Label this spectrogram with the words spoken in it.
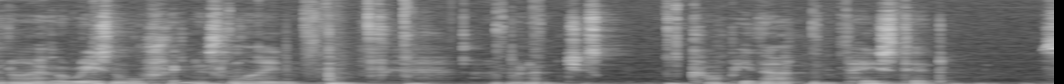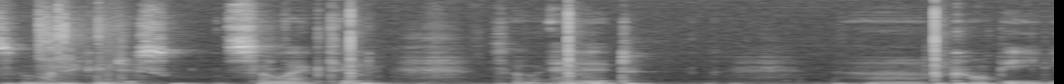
so now I have a reasonable thickness line. I'm going to just copy that and paste it. So I can just select it. So edit, uh, copy,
